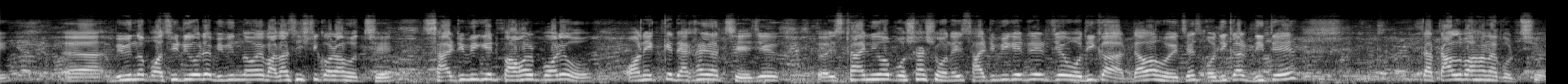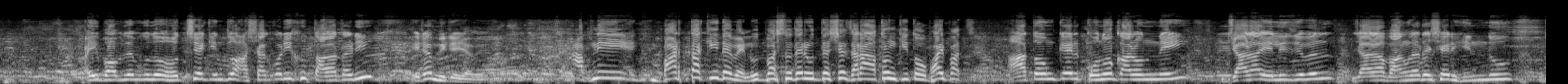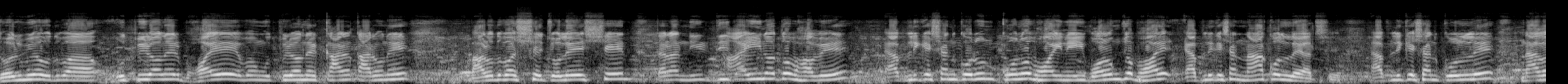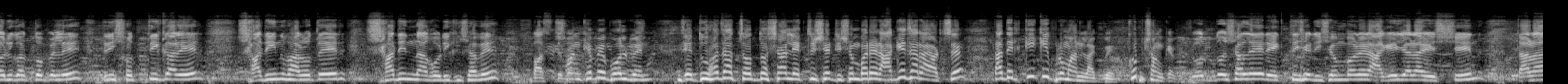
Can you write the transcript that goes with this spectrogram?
বিভিন্ন প্রসিডিওরে বিভিন্নভাবে বাধা সৃষ্টি করা হচ্ছে। সার্টিফিকেট পাওয়ার পরেও অনেককে দেখা যাচ্ছে যে স্থানীয় প্রশাসন এই সার্টিফিকেটের যে অধিকার দেওয়া হয়েছে অধিকার দিতে তা তালবাহানা করছে। এই প্রবলেমগুলো হচ্ছে কিন্তু আশা করি খুব তাড়াতাড়ি এটা মিটে যাবে। আপনি বার্তা কি দেবেন উদ্বাস্তুদের উদ্দেশ্যে যারা আতঙ্কিত ভয় পাচ্ছে? আতঙ্কের কোনো কারণ নেই। যারা এলিজিবল যারা বাংলাদেশের হিন্দু ধর্মীয় উৎপীড়নের ভয়ে এবং উৎপীড়নের কারণে ভারতবর্ষে চলে এসছেন, তারা নির্দি আইনতভাবে অ্যাপ্লিকেশান করুন কোনো ভয় নেই বরঞ্চ ভয় অ্যাপ্লিকেশান না করলে আছে। অ্যাপ্লিকেশান করলে নাগরিকত্ব পেলে তিনি সত্যিকারের স্বাধীন ভারতের স্বাধীন নাগরিক হিসাবে বাঁচতে সংক্ষেপে বলবেন যে দু হাজার চোদ্দ সাল একত্রিশে ডিসেম্বরের আগে যারা আসছে তাদের কি কি প্রমাণ লাগবে? খুব সংক্ষেপে। চোদ্দ সালের একত্রিশে ডিসেম্বরের আগে যারা এসছেন তারা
